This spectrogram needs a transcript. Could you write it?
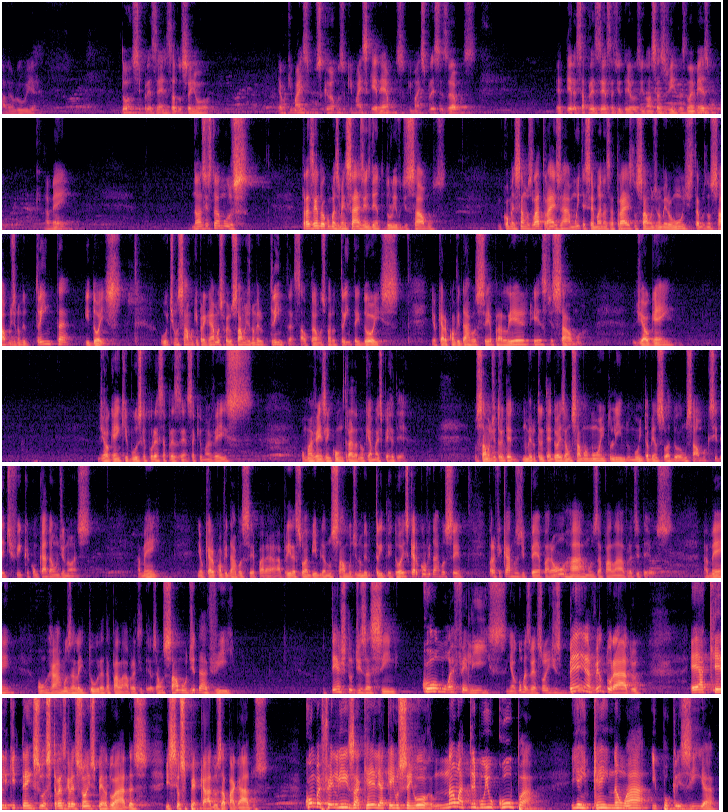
Aleluia. Doce presença do Senhor. É o que mais buscamos, o que mais queremos, o que mais precisamos. É ter essa presença de Deus em nossas vidas, não é mesmo? Amém? Nós estamos trazendo algumas mensagens dentro do livro de Salmos. E começamos lá atrás, já há muitas semanas atrás, no Salmo de número 1, estamos no Salmo de número 32. O último salmo que pregamos foi o Salmo de número 30, saltamos para o 32. Eu quero convidar você para ler este salmo de alguém de alguém que busca por essa presença que uma vez uma vez encontrada não quer mais perder. O Salmo de 30, número 32 é um salmo muito lindo, muito abençoador, um salmo que se identifica com cada um de nós. Amém? Eu quero convidar você para abrir a sua Bíblia no Salmo de número 32. Quero convidar você para ficarmos de pé, para honrarmos a palavra de Deus. Amém? Honrarmos a leitura da palavra de Deus. É um salmo de Davi. O texto diz assim: como é feliz. Em algumas versões diz: bem-aventurado é aquele que tem suas transgressões perdoadas e seus pecados apagados. Como é feliz aquele a quem o Senhor não atribuiu culpa e em quem não há hipocrisia.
